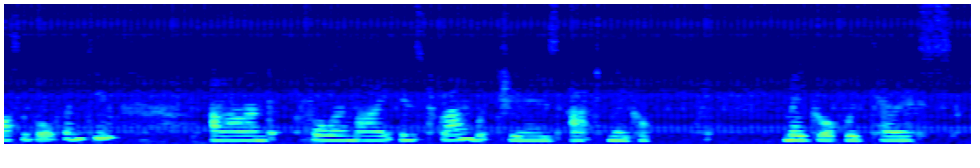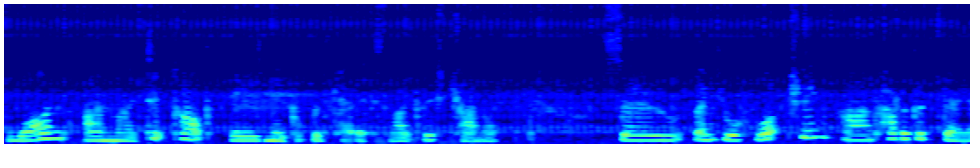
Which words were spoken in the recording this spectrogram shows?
possible, thank you. And follow my Instagram which is at makeup makeup with Cerys 1 and my TikTok is makeup with Cerys like this channel. So thank you all for watching and have a good day.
